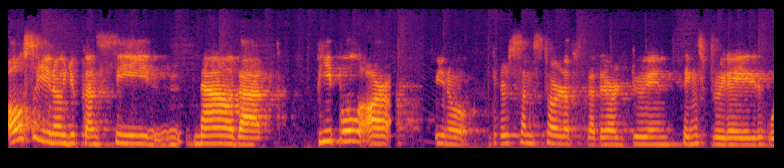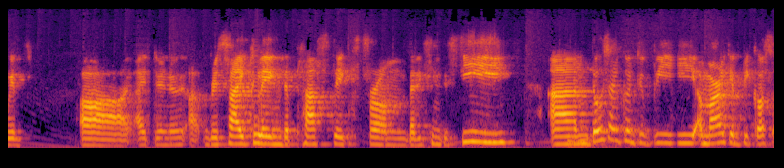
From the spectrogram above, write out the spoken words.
also you know you can see now that people are you know there's some startups that they are doing things related with uh, i don't know uh, recycling the plastic from that is in the sea and mm-hmm. those are going to be a market because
